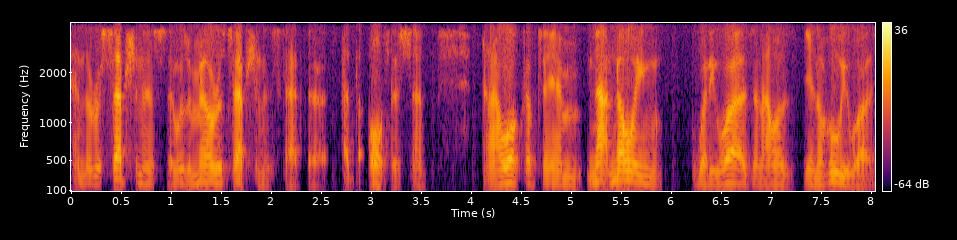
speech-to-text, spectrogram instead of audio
and the receptionist there was a male receptionist at the at the office and and I walked up to him not knowing what he was and I was you know who he was.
